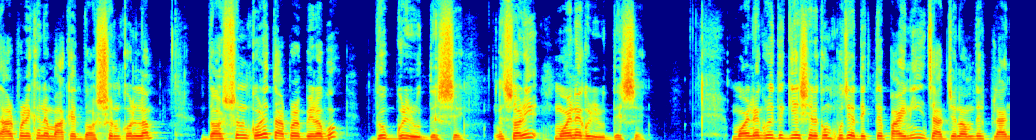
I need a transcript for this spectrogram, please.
তারপর এখানে মাকে দর্শন করলাম। দর্শন করে তারপর বেরোবো ধূপগুড়ির উদ্দেশ্যে। সরি ময়নাগুড়ির উদ্দেশ্যে। ময়নাগুড়িতে গিয়ে সেরকম পুজো দেখতে পাইনি, যার জন্য আমাদের প্ল্যান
